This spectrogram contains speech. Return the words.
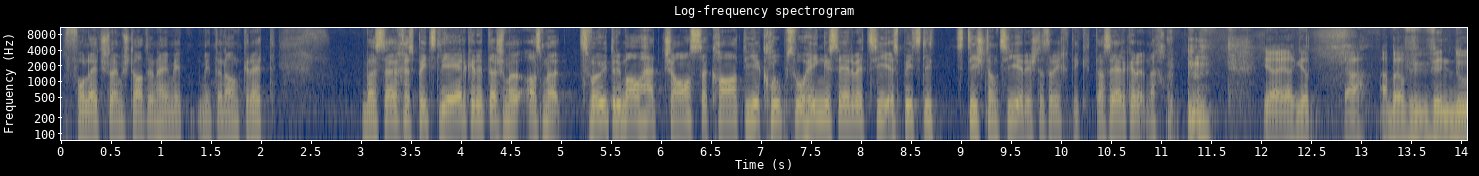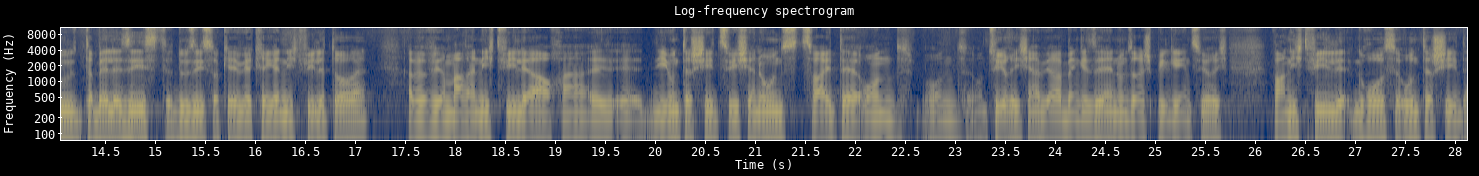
vorletzt im Stadion haben mit, miteinander geredet haben, was euch ein bisschen ärgert, dass man, als man zwei, drei Mal hat die Chance hatte, die Clubs, die hinter Servet sind, ein bisschen zu distanzieren. Ist das richtig? Das ärgert mich. Ja, ärgert. Ja, aber wenn du die Tabelle siehst, du siehst, okay, wir kriegen nicht viele Tore, aber wir machen nicht viele auch. Äh, äh, die Unterschied zwischen uns, Zweite und, und, und Zürich, wir haben gesehen, unser Spiel gegen Zürich war nicht viel großer Unterschied.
